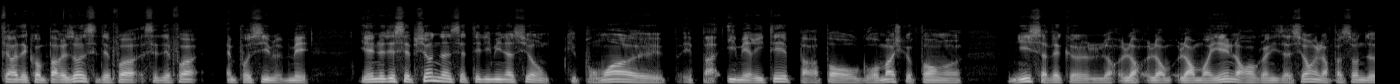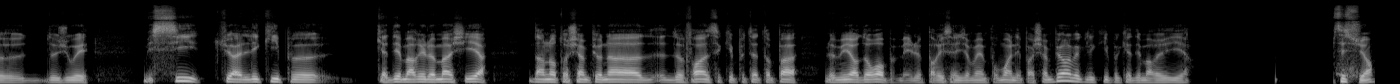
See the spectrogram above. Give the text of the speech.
faire des comparaisons, c'est des fois, c'est des fois impossible. Mais il y a une déception dans cette élimination qui, pour moi, n'est pas imméritée par rapport au gros match que font euh, Nice avec euh, leurs leur, leur- leurs moyens, leur organisation et leur façon de, de jouer. Mais si tu as l'équipe euh, qui a démarré le match hier dans notre championnat de France, qui est peut-être pas le meilleur d'Europe, mais le Paris Saint-Germain, pour moi, n'est pas champion avec l'équipe qui a démarré hier. C'est sûr.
